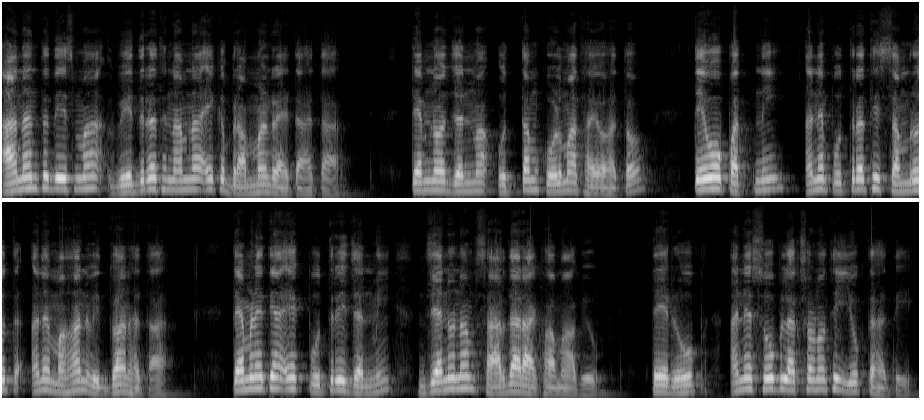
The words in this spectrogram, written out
આનંદ દેશમાં વેદરથ નામના એક બ્રાહ્મણ રહેતા હતા. તેમનો જન્મ ઉત્તમ કુળમાં થયો હતો તેઓ પત્ની અને પુત્રથી સમૃદ્ધ અને મહાન વિદ્વાન હતા. તેમણે ત્યાં એક પુત્રી જન્મી, જેનું નામ શારદા રાખવામાં આવ્યું. તે રૂપ અને શુભ લક્ષણોથી યુક્ત હતી.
